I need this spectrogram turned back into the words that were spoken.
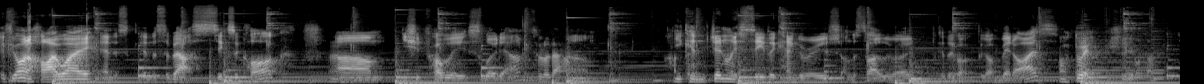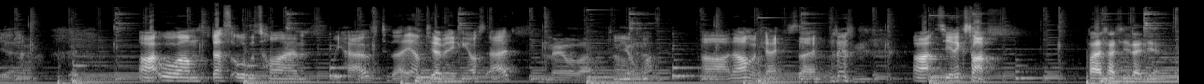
if you're on a highway and it's and it's about six o'clock, Mm. um, you should probably slow down. slow down。 Um, you can generally see the kangaroos on the side of the road because they got they got red eyes. 哦，对，是有的。 Yeah. All right. Well, um, that's all the time we have today. Um, do you have anything else to add? 没有了，你有吗？ Uh, no, I'm okay. So, 嗯， all right. See you next time. 大家下期再见。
